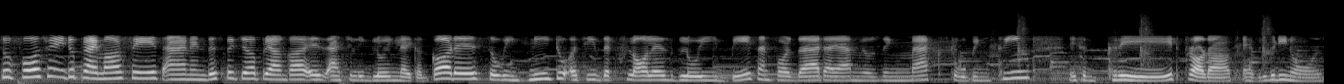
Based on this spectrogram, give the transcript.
so first we need to prime our face and in this picture Priyanka is actually glowing like a goddess. So we need to achieve that flawless glowy base and for that I am using MAC Strobing Cream. It's a great product everybody knows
